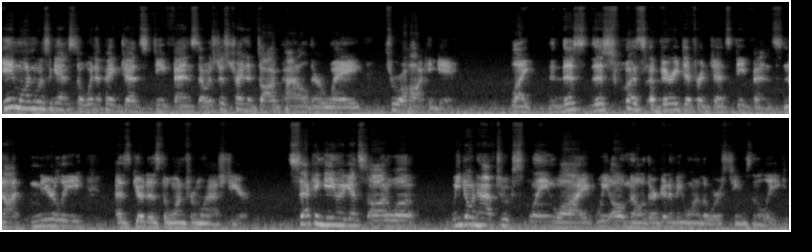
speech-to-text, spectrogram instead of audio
game one was against the Winnipeg Jets defense that was just trying to dog paddle their way through a hockey game. Like this, this was a very different Jets defense, not nearly as good as the one from last year. Second game against Ottawa, we don't have to explain why. We all know they're going to be one of the worst teams in the league.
